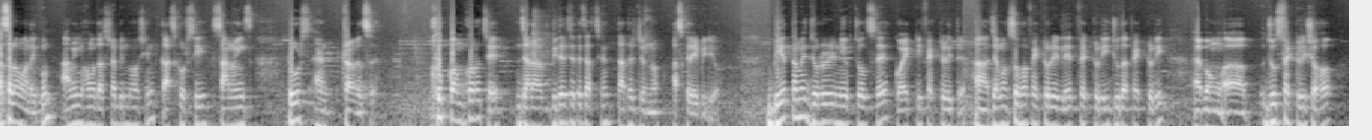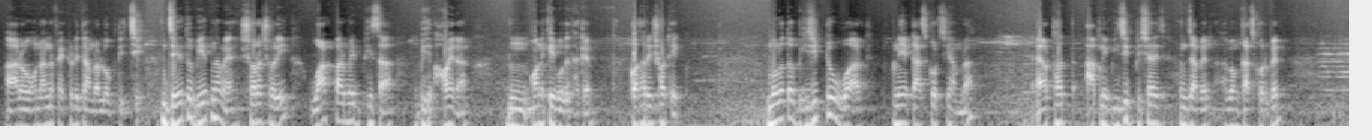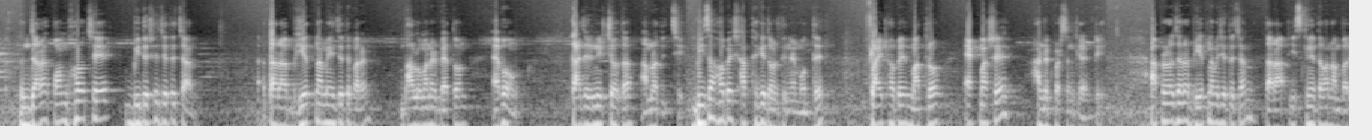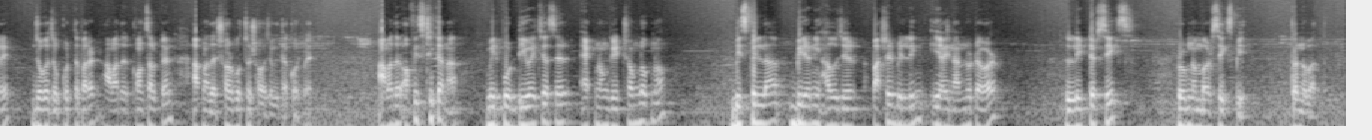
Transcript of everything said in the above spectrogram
আসসালামু আলাইকুম। আমি মোহাম্মদ আশরাফ বিন মহসিন, কাজ করছি সানউইংস ট্যুরস অ্যান্ড ট্রাভেলসে। খুব কম খরচে যারা বিদেশ যেতে চাচ্ছেন, তাদের জন্য আজকের এই ভিডিও। ভিয়েতনামে জরুরি নিয়োগ চলছে কয়েকটি ফ্যাক্টরিতে যেমন সোফা ফ্যাক্টরি লেথ ফ্যাক্টরি জুতা ফ্যাক্টরি এবং জুস ফ্যাক্টরি সহ আরও অন্যান্য ফ্যাক্টরিতে আমরা লোক দিচ্ছি। যেহেতু ভিয়েতনামে সরাসরি ওয়ার্ক পারমিট ভিসা হয় না অনেকেই বলে থাকেন। কথাটি সঠিক। মূলত ভিজিট টু ওয়ার্ক নিয়ে কাজ করছি আমরা। অর্থাৎ আপনি ভিজিট ভিসায় যাবেন এবং কাজ করবেন। যারা কম খরচে বিদেশে যেতে চান, তারা ভিয়েতনামে যেতে পারেন। ভালো মানের বেতন এবং কাজের নিশ্চয়তা আমরা দিচ্ছি। ভিসা হবে সাত থেকে দশ দিনের মধ্যে। ফ্লাইট হবে মাত্র এক মাসে হান্ড্রেড পার্সেন্ট গ্যারান্টি। আপনারা যারা ভিয়েতনামে যেতে চান, তারা স্ক্রিনে দেওয়া নাম্বারে যোগাযোগ করতে পারেন। আমাদের কনসালটেন্ট আপনাদের সর্বোচ্চ সহযোগিতা করবে। আমাদের অফিস ঠিকানা মিরপুর ডিওএইচএস এর এক নং গেট সংলগ্ন বিসমিল্লা বিরিয়ানি হাউজের পাশের বিল্ডিং এআই নান্ডো টাওয়ার, লিফটের six room number six B ধন্যবাদ।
